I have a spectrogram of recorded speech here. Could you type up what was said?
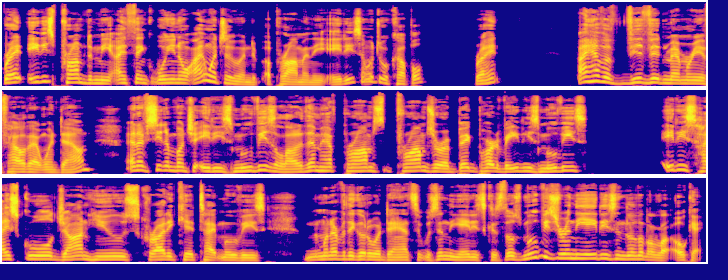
right, 80s prom to me, I think, well, you know, I went to a prom in the 80s. I went to a couple, right? I have a vivid memory of how that went down. And I've seen a bunch of 80s movies. A lot of them have proms. Proms are a big part of 80s movies. 80s high school, John Hughes, Karate Kid type movies. Whenever they go to a dance, it was in the 80s because those movies are in the 80s and blah, blah, blah. Okay.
